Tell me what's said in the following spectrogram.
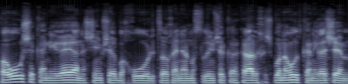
ברור שכנראה אנשים שבחרו לצורך העניין מסלולים של כלכלה וחשבונאות, כנראה שהם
